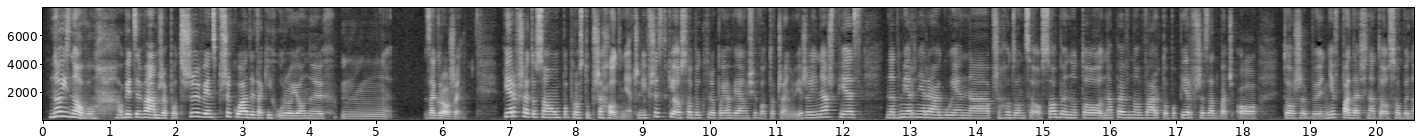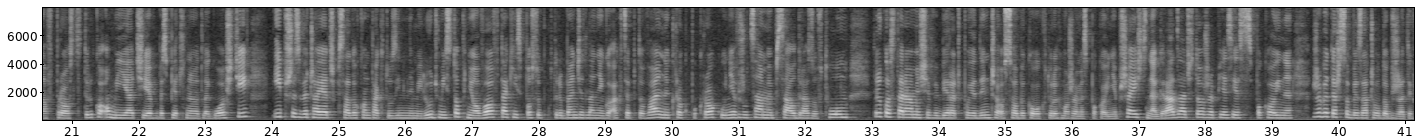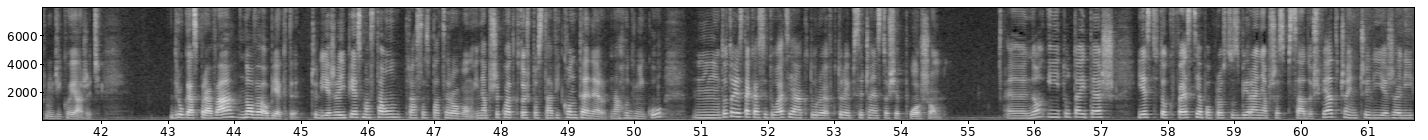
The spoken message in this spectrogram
No i znowu, obiecywałam, że po trzy, więc przykłady takich urojonych mm, zagrożeń. Pierwsze to są po prostu przechodnie, czyli wszystkie osoby, które pojawiają się w otoczeniu. Jeżeli nasz pies nadmiernie reaguje na przechodzące osoby, no to na pewno warto po pierwsze zadbać o to, żeby nie wpadać na te osoby na wprost, tylko omijać je w bezpiecznej odległości, i przyzwyczajać psa do kontaktu z innymi ludźmi stopniowo, w taki sposób, który będzie dla niego akceptowalny, krok po kroku. Nie wrzucamy psa od razu w tłum, tylko staramy się wybierać pojedyncze osoby, koło których możemy spokojnie przejść, nagradzać to, że pies jest spokojny, żeby też sobie zaczął dobrze tych ludzi kojarzyć. Druga sprawa, nowe obiekty, czyli jeżeli pies ma stałą trasę spacerową i na przykład ktoś postawi kontener na chodniku, Mm, to to jest taka sytuacja, w której psy często się płoszą. E, no i tutaj też jest to kwestia po prostu zbierania przez psa doświadczeń, czyli jeżeli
